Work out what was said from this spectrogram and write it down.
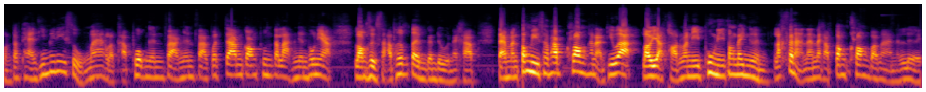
ผลตอบแทนที่ไม่ได้สูงมากหรอกครับพวกเงินฝากเงินฝากประจำกองทุนตลาดเงินพวกเนี้ยลองศึกษาเพิ่มเติมกันดูนะครับแต่มันต้องมีสภาพคล่องขนาดที่ว่าเราอยากถอนวันนี้พรุ่งนี้ต้องได้เงินลักษณะนั้นนะครับต้องคล่องประมาณนั้นเลย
